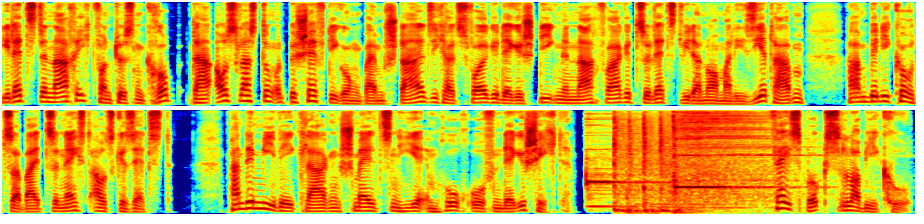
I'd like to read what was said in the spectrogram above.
Die letzte Nachricht von ThyssenKrupp, da Auslastung und Beschäftigung beim Stahl sich als Folge der gestiegenen Nachfrage zuletzt wieder normalisiert haben, haben wir die Kurzarbeit zunächst ausgesetzt. Pandemiewehklagen schmelzen hier im Hochofen der Geschichte. Facebooks Lobbycoup.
